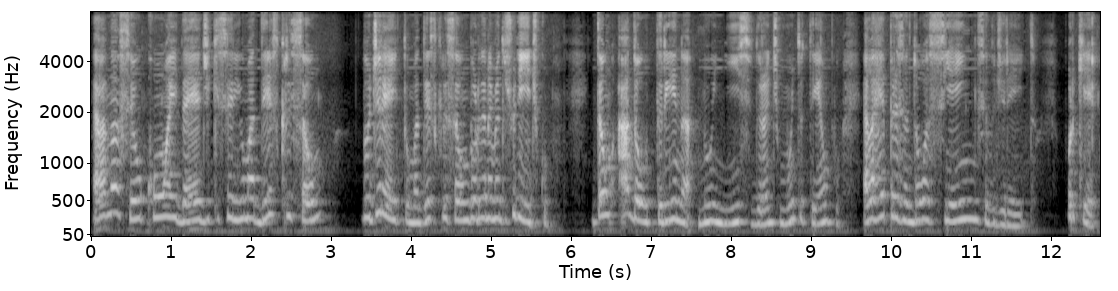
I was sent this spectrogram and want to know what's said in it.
ela nasceu com a ideia de que seria uma descrição do direito, uma descrição do ordenamento jurídico. Então, a doutrina, no início, durante muito tempo, ela representou a ciência do direito. Por quê?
